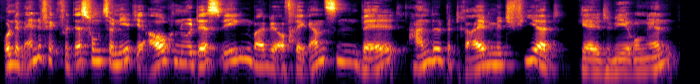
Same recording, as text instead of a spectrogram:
Und im Endeffekt, das funktioniert ja auch nur deswegen, weil wir auf der ganzen Welt Handel betreiben mit Fiat-Geldwährungen,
